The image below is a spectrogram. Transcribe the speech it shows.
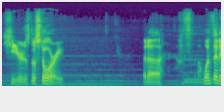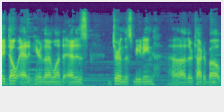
here's the story." But uh, one thing they don't add in here that I wanted to add is during this meeting, uh, they're talking about,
